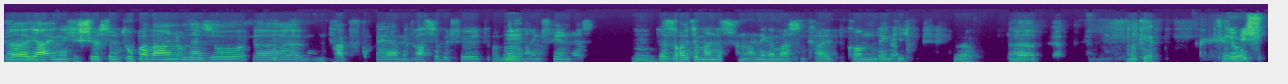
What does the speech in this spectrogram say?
äh, ja, irgendwelche Schüsseln, Tupperwaren oder so, äh, einen Tag vorher mit Wasser befüllt und hm. einfrieren lässt, hm. da sollte man es schon einigermaßen kalt bekommen, denke ja. ich. Ja. Äh, okay. okay. Ich,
